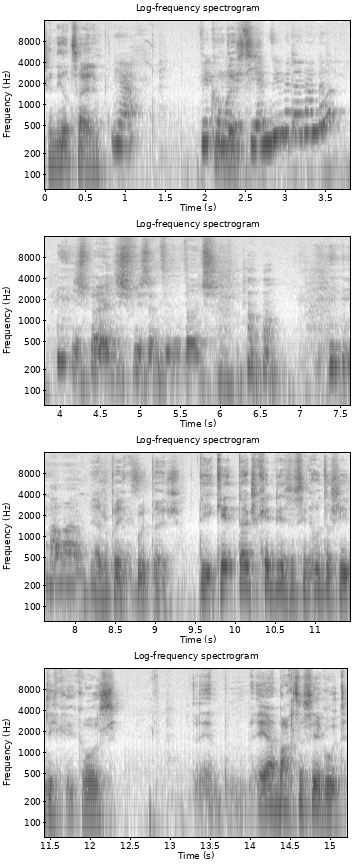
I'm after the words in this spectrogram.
geniert sein. Ja. Wie kommunizieren Sie miteinander? Ich spreche nicht fließend Deutsch. Aber er spricht gut Deutsch. Die Deutschkenntnisse sind unterschiedlich groß. Er macht es sehr gut.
